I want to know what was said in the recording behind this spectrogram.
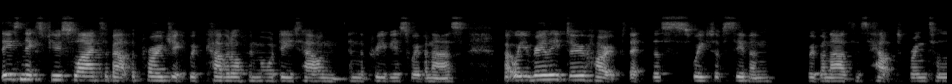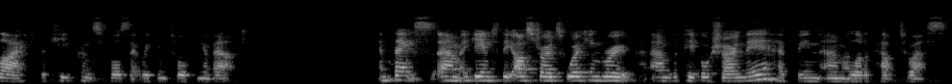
These next few slides about the project we've covered off in more detail in, in the previous webinars, but we really do hope that this suite of seven webinars has helped bring to life the key principles that we've been talking about. And thanks um, again to the Austroads working group, um, the people shown there have been um, a lot of help to us.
